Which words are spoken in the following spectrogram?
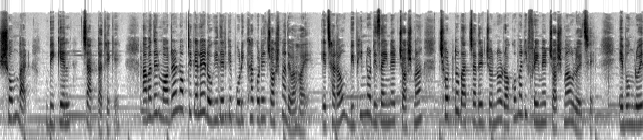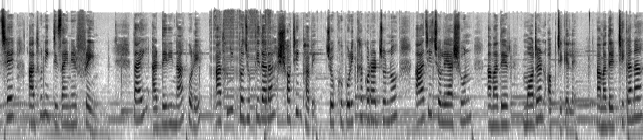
সোমবার বিকেল চারটা থেকে। আমাদের মডার্ন অপটিক্যালে রোগীদেরকে পরীক্ষা করে চশমা দেওয়া হয়। এছাড়াও বিভিন্ন ডিজাইনের চশমা, ছোট্ট বাচ্চাদের জন্য রকমারি ফ্রেমের চশমাও রয়েছে এবং রয়েছে আধুনিক ডিজাইনের ফ্রেম। তাই আর দেরি না করে আধুনিক প্রযুক্তি দ্বারা সঠিকভাবে চক্ষু পরীক্ষা করার জন্য আজই চলে আসুন আমাদের মডার্ন অপটিক্যালে আমাদের ঠিকানা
